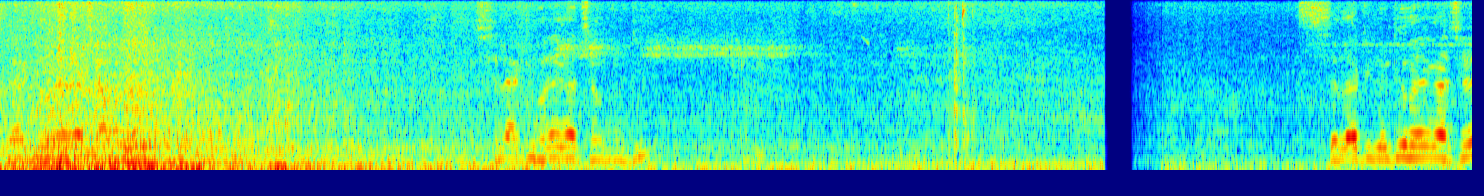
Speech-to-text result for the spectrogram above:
সেলাইটি হয়ে গেছে আমাদের সেলাইটি হয়ে গেছে অলরেডি সেলাইটি রেডি হয়ে গেছে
